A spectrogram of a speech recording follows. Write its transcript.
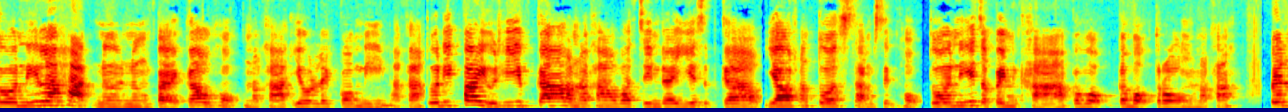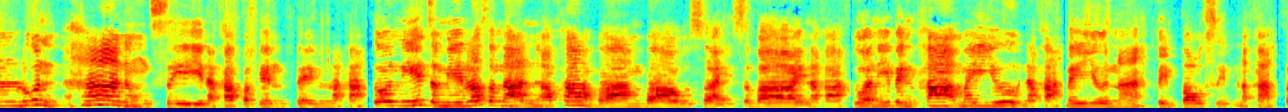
ตัวนี้รหัส 11896 นะคะ เอวเล็กก็มีนะคะ ตัวนี้ป้ายอยู่ที่ 29 นะคะ วัดจีนได้ 29 ยาวทั้งตัว 36 ตัวนี้จะเป็นขากระบอกกระบอกตรงนะคะ เป็นรุ่น 514 นะคะประเกันเต็มนะคะ ตัวนี้จะมีลักษณะเนื้อผ้าบางเบาใส่สบายนะคะ ตัวนี้เป็นผ้าไม่ยืดนะคะ ไม่ยืดนะ เป็นเป้าซิปนะคะ ส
